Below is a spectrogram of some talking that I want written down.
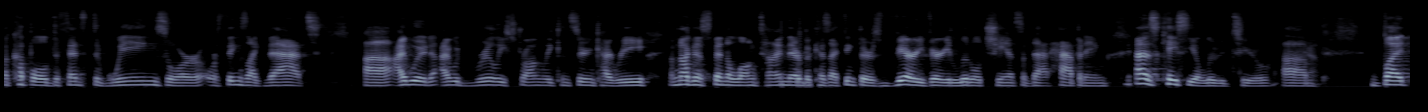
a couple defensive wings or or things like that. Uh, I would I would really strongly considering Kyrie. I'm not going to spend a long time there because I think there's very very little chance of that happening, as Casey alluded to. Um, yeah. But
